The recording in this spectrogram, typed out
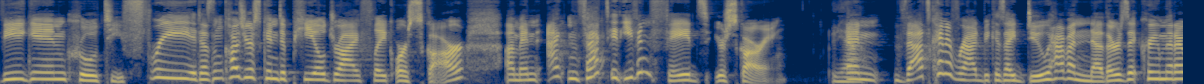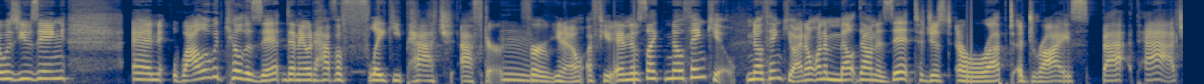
vegan, cruelty free. It doesn't cause your skin to peel, dry, flake, or scar. Um, and in fact, it even fades your scarring. Yeah. And that's kind of rad because I do have another zit cream that I was using. And while it would kill the zit, then I would have a flaky patch after Mm. for, you know, a few. And it was like, no, thank you. No, thank you. I don't want to melt down a zit to just erupt a dry spat patch.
